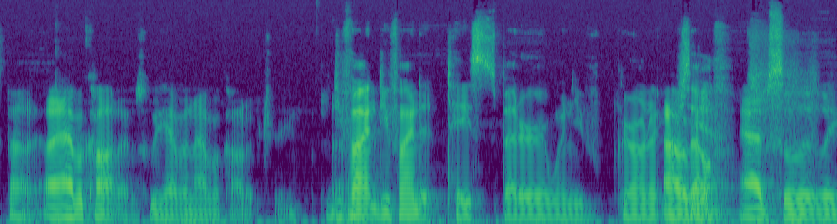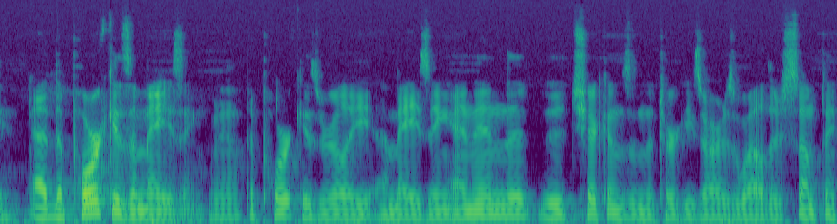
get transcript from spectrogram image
about uh, avocados. We have an avocado tree. So. Do you find do you find it tastes better when you've grown it yourself? Oh, yeah, absolutely. Uh, the pork is amazing. Yeah. The pork is really amazing, and then the, the chickens and the turkeys are as well. There's something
